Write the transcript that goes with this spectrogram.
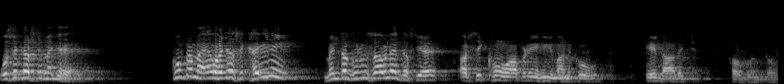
ਉਸੇ ਕਰਕੇ ਮੈਂ ਕਿਹਾ, ਕਿਉਂਕਿ ਮੈਂ ਉਹ ਜਿਹਾ ਸਿੱਖਿਆ ਹੀ ਨਹੀਂ। ਮੈਨੂੰ ਤਾਂ ਗੁਰੂ ਸਾਹਿਬ ਨੇ ਦੱਸਿਆ ਔਰ ਸਿੱਖੋ ਆਪਣੇ ਹੀ ਮਨ ਕੋ, ਇਹ ਲਾਲਚ ਹਉਗੁਣ ਤੋਂ।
